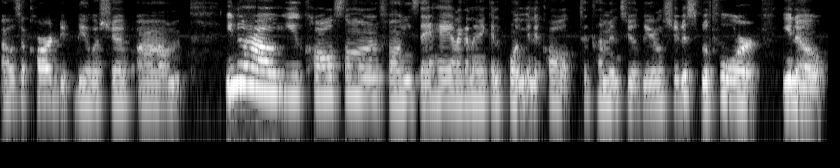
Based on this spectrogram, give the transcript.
I was a car dealership. Um, you know how you call someone on the phone, you say, Hey, I gotta make an appointment to call to come into a dealership. This is before, you know,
